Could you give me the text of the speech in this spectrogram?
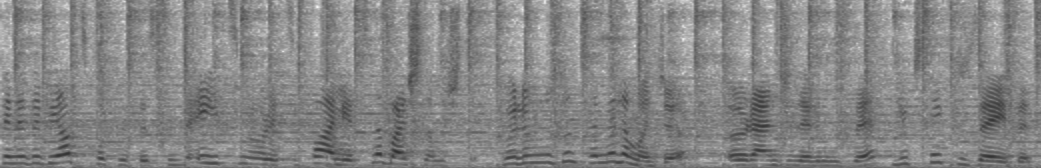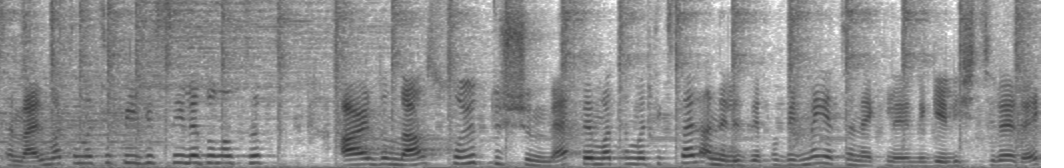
Fen Edebiyat Fakültesi'nde eğitim öğretim faaliyetine başlamıştır. Bölümümüzün temel amacı öğrencilerimize yüksek düzeyde temel matematik bilgisiyle donatıp Ardından soyut düşünme ve matematiksel analiz yapabilme yeteneklerini geliştirerek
